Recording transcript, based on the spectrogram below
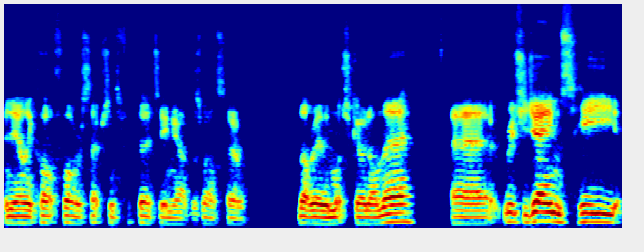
And he only caught four receptions for 13 yards as well. So not really much going on there. Uh, Richie James, he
